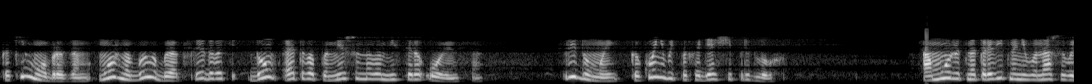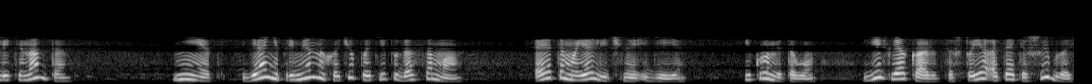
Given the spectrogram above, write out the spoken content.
каким образом можно было бы обследовать дом этого помешанного мистера Оуэнса? Придумай какой-нибудь подходящий предлог. А может, натравить на него нашего лейтенанта? Нет, я непременно хочу пойти туда сама. Это моя личная идея. И кроме того, если окажется, что я опять ошиблась,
